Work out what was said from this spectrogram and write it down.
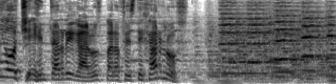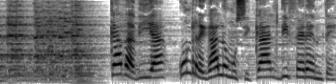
Y 80 regalos para festejarlos. Cada día un regalo musical diferente.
